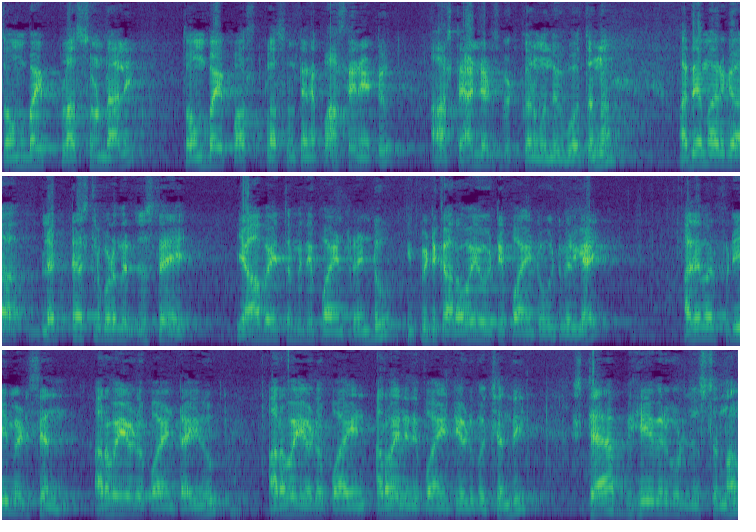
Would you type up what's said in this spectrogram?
తొంభై ప్లస్ ఉండాలి. తొంభై ప్లస్ ప్లస్ ఉంటేనే పాస్ అయినట్టు ఆ స్టాండర్డ్స్ పెట్టుకొని ముందుకు పోతున్నాం. అదే మాదిరిగా బ్లడ్ టెస్ట్లు కూడా మీరు చూస్తే యాభై తొమ్మిది పాయింట్ రెండు ఇప్పటికి అరవై ఒకటి పాయింట్ ఒకటి పెరిగాయి. అదే మరి ఫ్రీ మెడిసిన్ అరవై ఏడు పాయింట్ ఐదు అరవై ఏడు పాయింట్ అరవై ఎనిమిది పాయింట్ ఏడుకి వచ్చింది. స్టాఫ్ బిహేవియర్ కూడా చూస్తున్నాం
